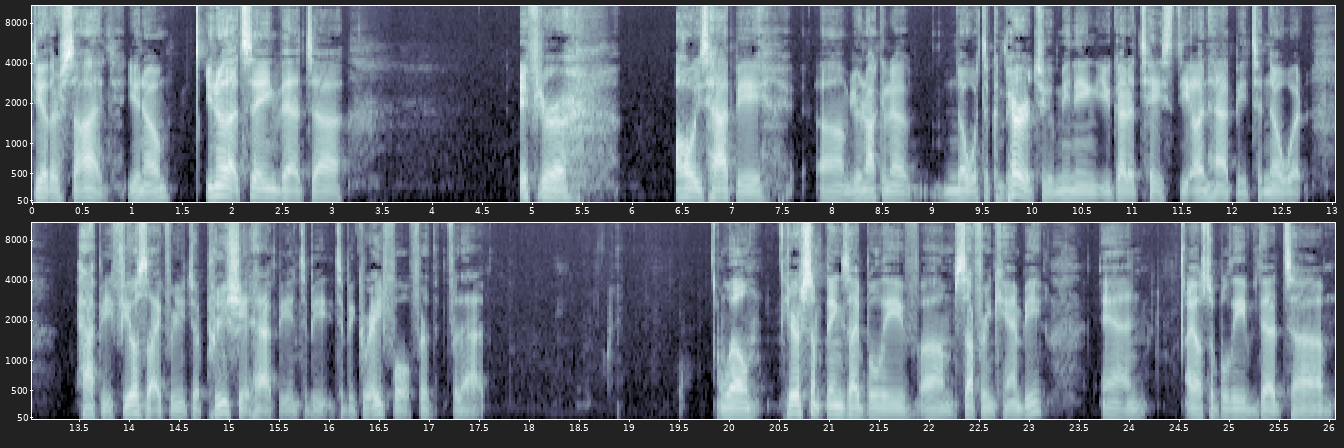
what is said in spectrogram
the other side, you know? You know that saying that uh, if you're always happy, um, you're not going to know what to compare it to, meaning you got to taste the unhappy to know what happy feels like for you to appreciate happy and to be to be grateful for for that. Well, here are some things I believe um, suffering can be. And I also believe that um,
